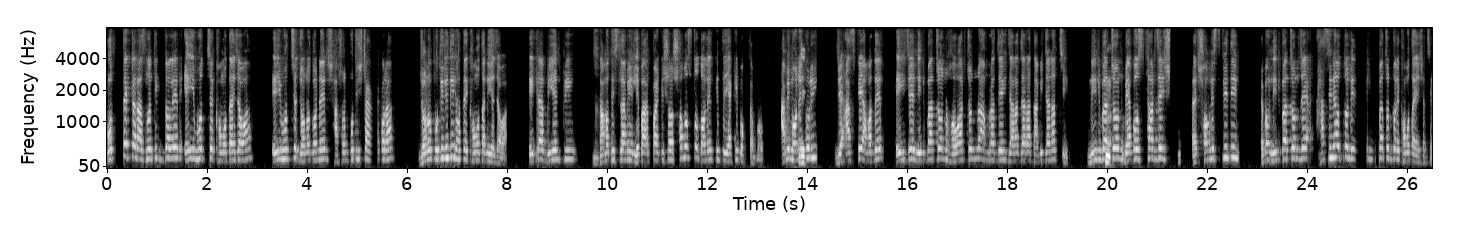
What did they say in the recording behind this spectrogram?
প্রত্যেকটা রাজনৈতিক দলের এইম হচ্ছে ক্ষমতায় যাওয়া এইম হচ্ছে জনগণের শাসন প্রতিষ্ঠা করা জনপ্রতিনিধির হাতে ক্ষমতা নিয়ে যাওয়া। এটা বিএনপি জামাত ইসলামী লেবার পার্টি সহ সমস্ত দলের কিন্তু একই বক্তব্য। আমি মনে করি যে আজকে আমাদের এই যে নির্বাচন হওয়ার জন্য আমরা যে যারা যারা দাবি জানাচ্ছি নির্বাচন ব্যবস্থার যে সংস্কৃতি এবং নির্বাচন যে হাসিনাও তো নির্বাচন করে ক্ষমতায় এসেছে।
